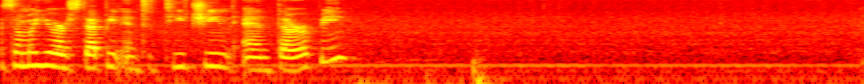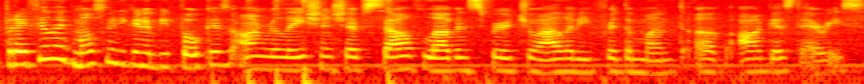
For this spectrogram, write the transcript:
some of you are stepping into teaching and therapy But I feel like mostly you're going to be focused on relationships, self love, and spirituality for the month of August, Aries.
